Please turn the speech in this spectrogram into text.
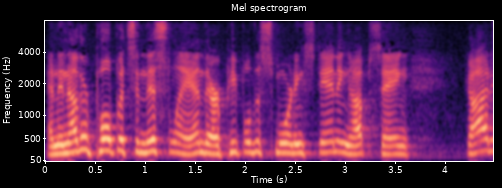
And in other pulpits in this land, there are people this morning standing up saying, God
